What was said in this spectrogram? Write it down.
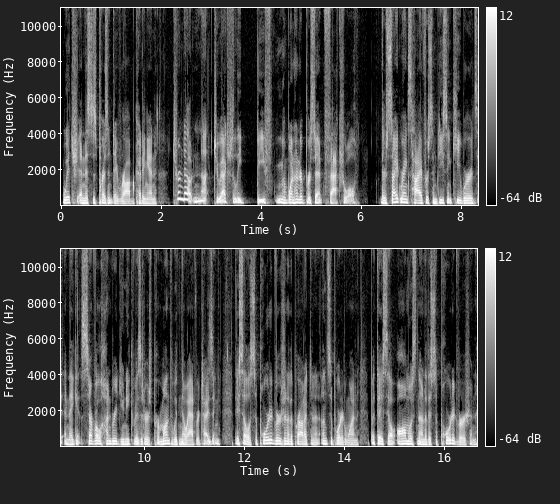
Which, and this is present day Rob cutting in, turned out not to actually be 100% factual. Their site ranks high for some decent keywords, and they get several hundred unique visitors per month with no advertising. They sell a supported version of the product and an unsupported one, but they sell almost none of the supported version,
